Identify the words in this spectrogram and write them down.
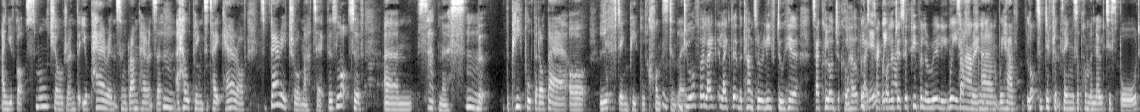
and you've got small children that your parents and grandparents are, mm. are helping to take care of. It's very traumatic. There's lots of, um, sadness, hmm. but the people that are there are lifting people constantly. Do you offer like like the, the cancer relief do here psychological yeah, help, like do. psychologists have, if people are really we suffering? Have, um, we have lots of different things upon the notice board.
